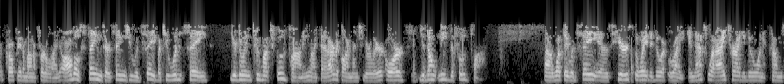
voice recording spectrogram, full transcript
appropriate amount of fertilizer. All those things are things you would say, but you wouldn't say you're doing too much food plotting, like that article I mentioned earlier, or you don't need the food plot. Uh, what they would say is, here's the way to do it right, and that's what I try to do when it comes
